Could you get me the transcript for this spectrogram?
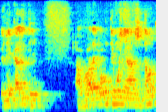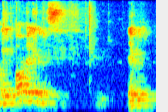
Première qualité. Avoir un bon témoignage dans et hors de l'Église. Et oui.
